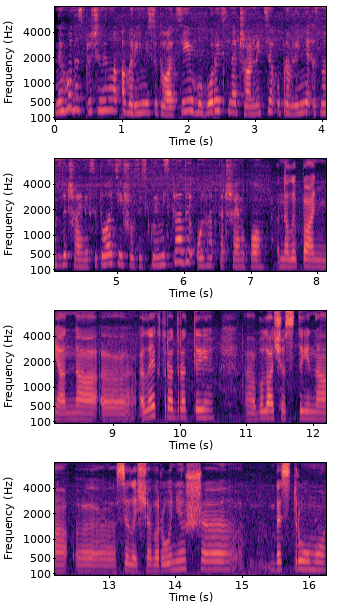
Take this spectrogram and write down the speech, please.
Негода спричинила аварійні ситуації, говорить начальниця управління з надзвичайних ситуацій Шосицької міськради Ольга Ткаченко. налипання на е, електродрати. Е, Була частина е, селища Вороніж без струму.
